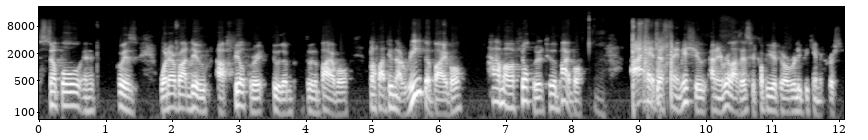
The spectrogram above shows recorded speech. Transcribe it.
simple and is whatever I do, I filter it through the through the Bible. But if I do not read the Bible, how am I going to filter it to the Bible? I had that same issue. I didn't realize this a couple years ago. I really became a Christian.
